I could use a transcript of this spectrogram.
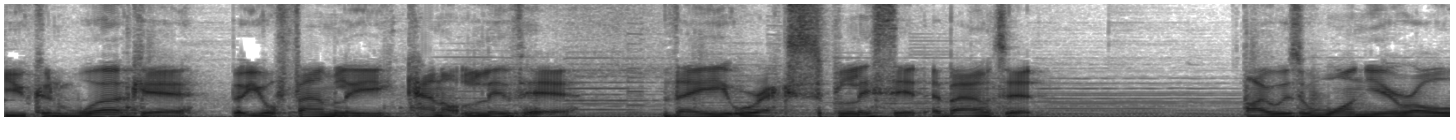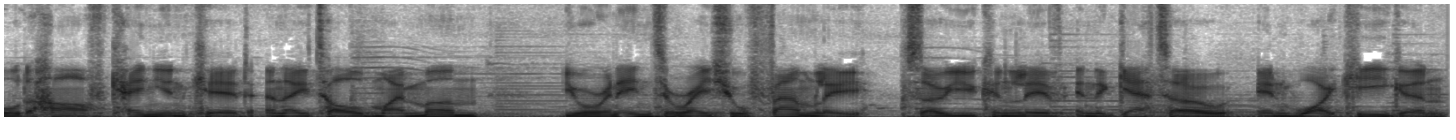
You can work here, but your family cannot live here. They were explicit about it. I was a one year old half Kenyan kid, and they told my mum, You're an interracial family, so you can live in the ghetto in Waukegan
